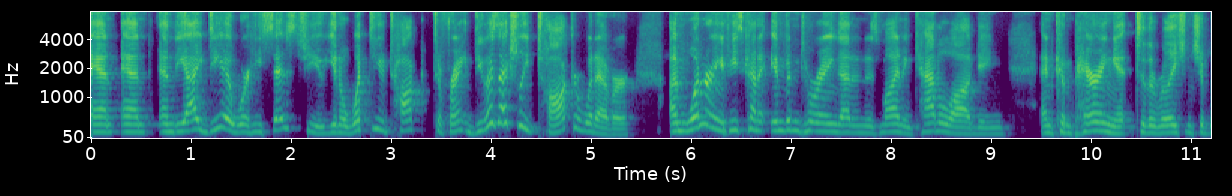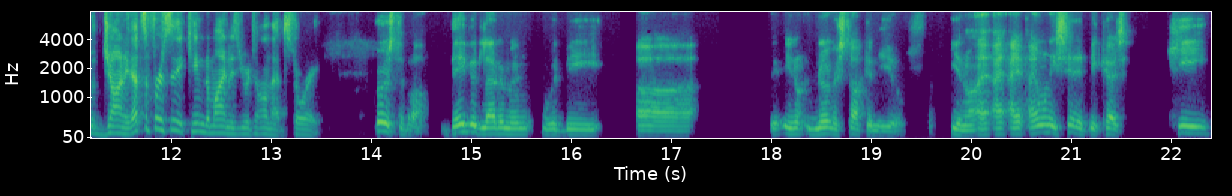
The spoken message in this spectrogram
And and and the idea where he says to you, you know, what do you talk to Frank? Do you guys actually talk or whatever? I'm wondering if he's kind of inventorying that in his mind and cataloging and comparing it to the relationship with Johnny. That's the first thing that came to mind as you were telling that story. First of all, David Letterman would be. Uh, you know, nervous talking to you. You know, I, I, I only say it because he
